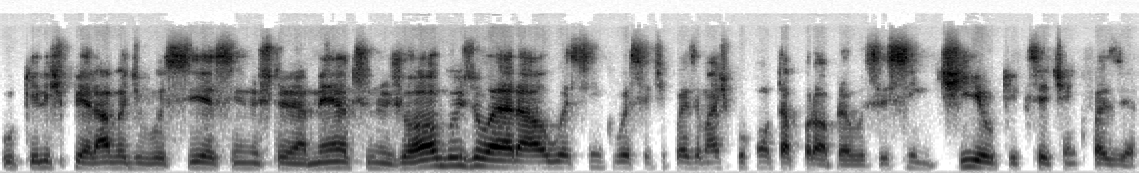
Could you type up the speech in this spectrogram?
o que ele esperava de você assim nos treinamentos, nos jogos, ou era algo assim que você tinha que fazer mais por conta própria? Você sentia o que, que você tinha que fazer?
